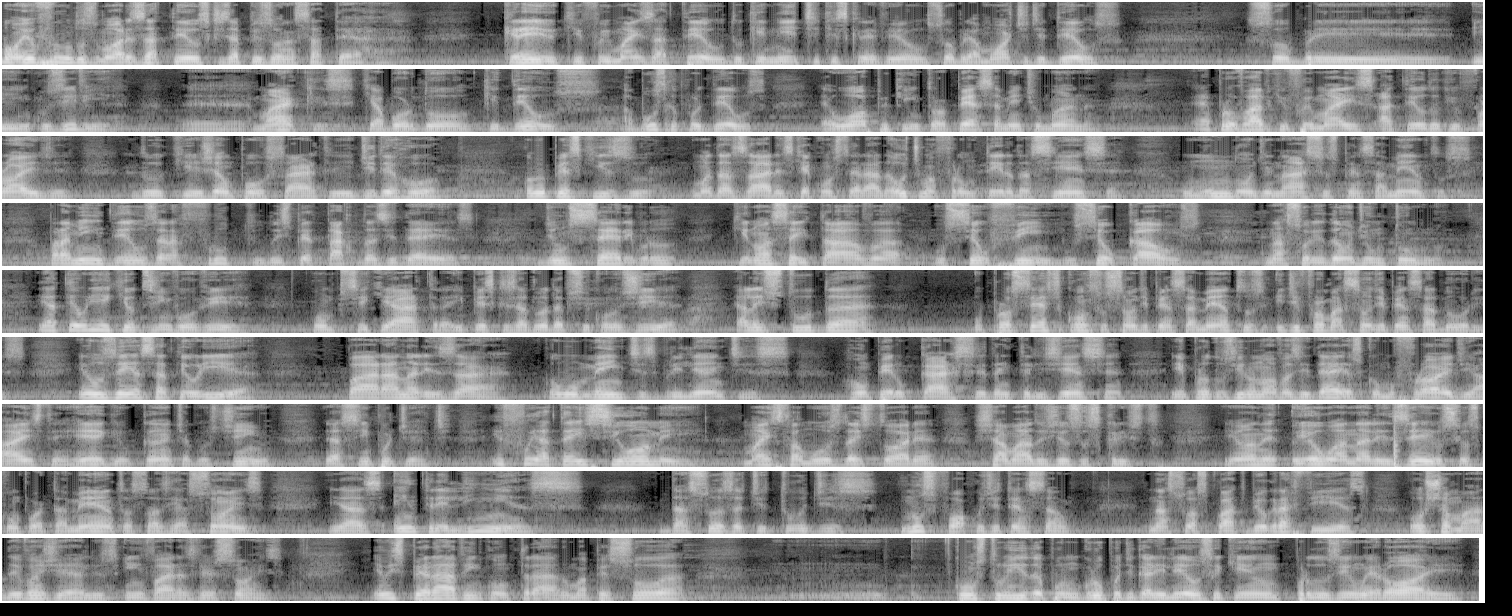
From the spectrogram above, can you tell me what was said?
Bom, eu fui um dos maiores ateus que já pisou nessa terra. Creio que fui mais ateu do que Nietzsche, que escreveu sobre a morte de Deus, sobre, e inclusive é, Marx, que abordou que Deus, a busca por Deus, é o ópio que entorpece a mente humana. É provável que fui mais ateu do que Freud, do que Jean-Paul Sartre e Diderot. Como eu pesquiso uma das áreas que é considerada a última fronteira da ciência, o mundo onde nascem os pensamentos, para mim Deus era fruto do espetáculo das ideias, de um cérebro que não aceitava o seu fim, o seu caos, na solidão de um túmulo. E a teoria que eu desenvolvi como psiquiatra e pesquisador da psicologia, ela estuda o processo de construção de pensamentos e de formação de pensadores. Eu usei essa teoria para analisar como mentes brilhantes romperam o cárcere da inteligência e produziram novas ideias, como Freud, Einstein, Hegel, Kant, Agostinho e assim por diante. E fui até esse homem mais famoso da história, chamado Jesus Cristo. Eu, eu analisei os seus comportamentos, as suas reações e as entrelinhas das suas atitudes nos focos de tensão, nas suas quatro biografias, ou chamado Evangelhos, em várias versões. Eu esperava encontrar uma pessoa construída por um grupo de galileus que queriam produzir um herói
